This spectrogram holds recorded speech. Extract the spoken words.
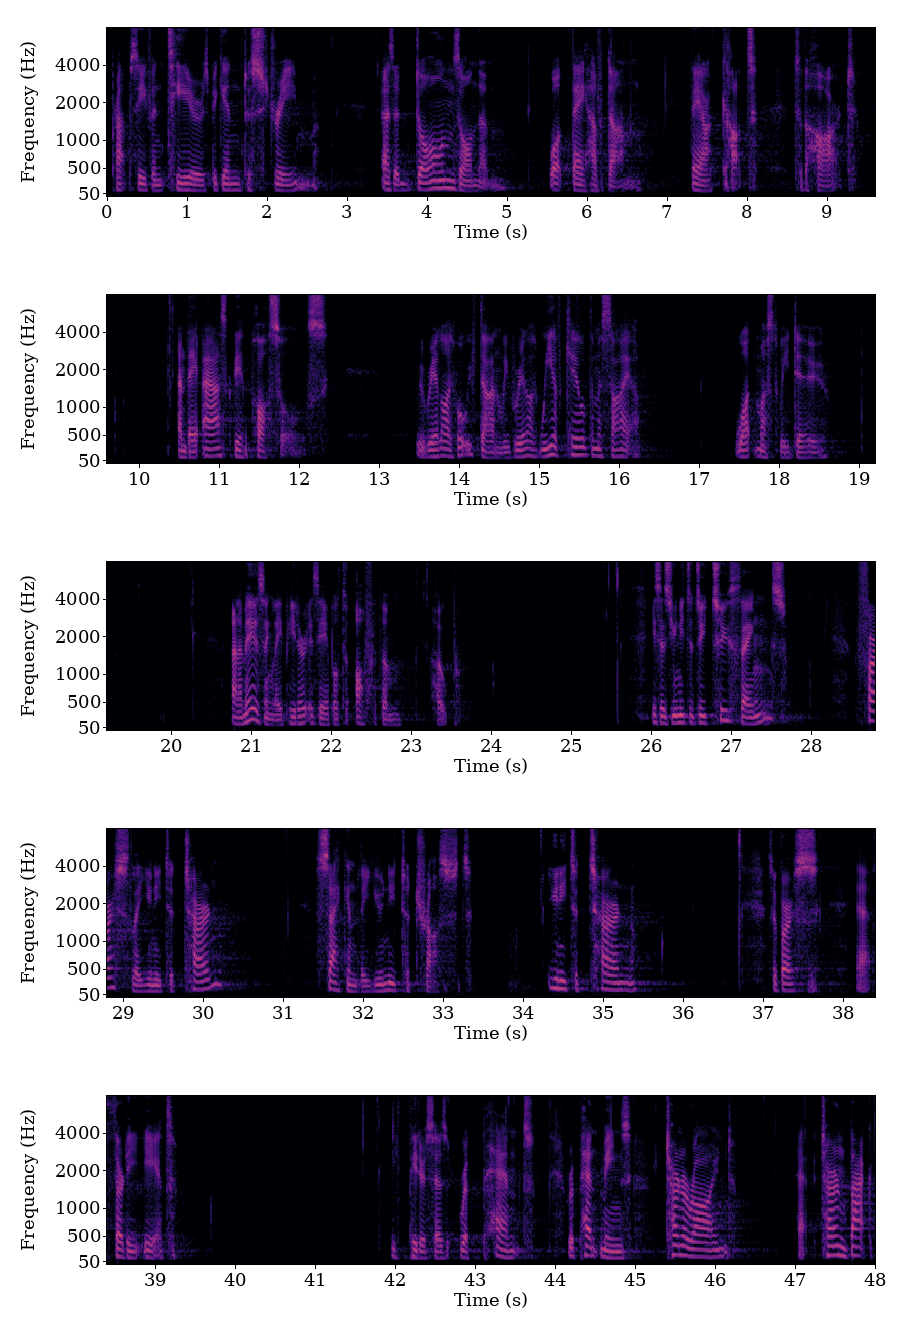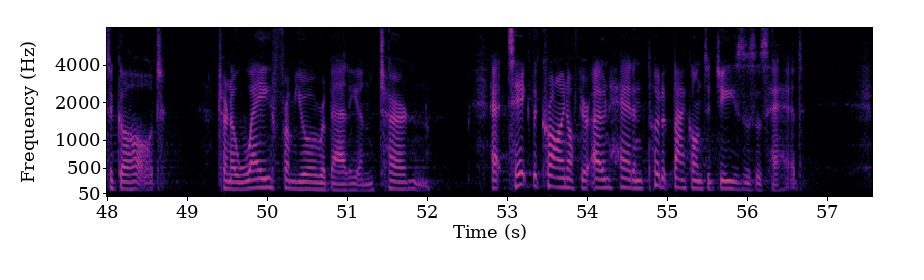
Perhaps even tears begin to stream as it dawns on them what they have done. They are cut to the heart. And they ask the apostles, We realize what we've done. We've realized we have killed the Messiah. What must we do? And amazingly, Peter is able to offer them hope. He says, You need to do two things. Firstly, you need to turn. Secondly, you need to trust. You need to turn. So, verse uh, 38, Peter says, Repent. Repent means turn around, uh, turn back to God, turn away from your rebellion, turn. Uh, take the crown off your own head and put it back onto Jesus' head.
